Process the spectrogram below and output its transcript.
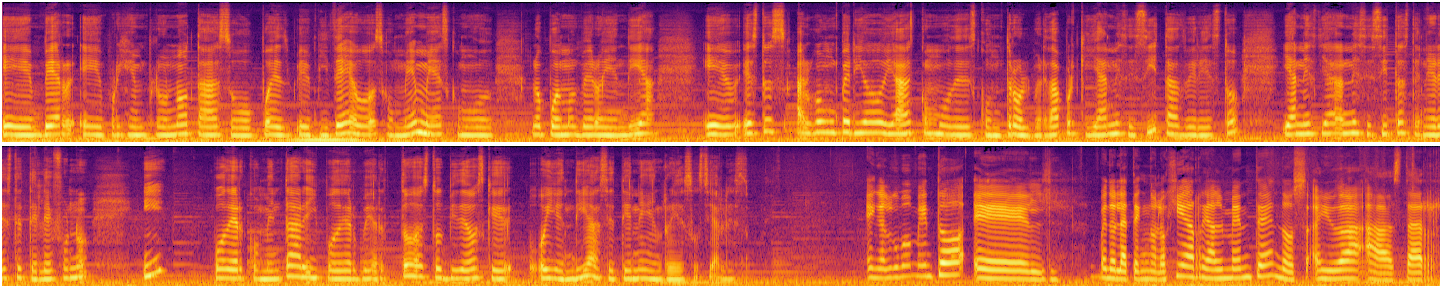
eh, ver, eh, por ejemplo, notas o pues eh, videos o memes como lo podemos ver hoy en día. esto es algo, un periodo ya como de descontrol, ¿verdad? Porque ya necesitas ver esto, ya, ya necesitas tener este teléfono y poder comentar y poder ver todos estos videos que hoy en día se tienen en redes sociales. En algún momento, bueno, la tecnología realmente nos ayuda a estar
